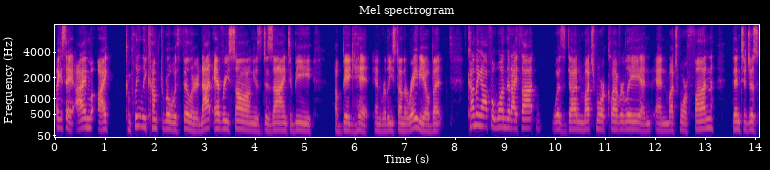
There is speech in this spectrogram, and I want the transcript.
like I say, I'm I completely comfortable with filler. Not every song is designed to be a big hit and released on the radio, but coming off of one that I thought was done much more cleverly and and much more fun than to just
